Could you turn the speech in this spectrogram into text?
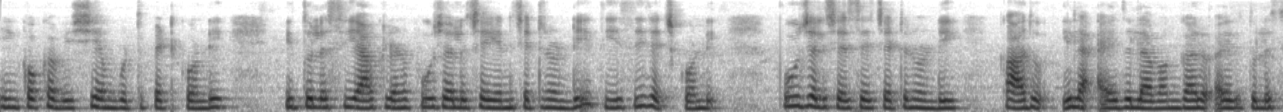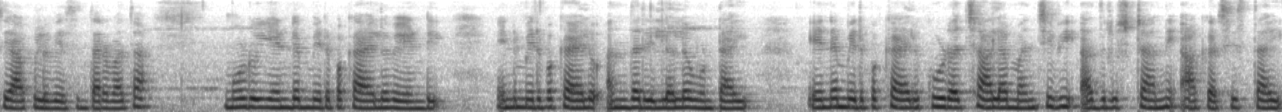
ఇంకొక విషయం గుర్తుపెట్టుకోండి. ఈ తులసి ఆకులను పూజలు చేయని చెట్టు నుండి తీసి తెచ్చుకోండి. పూజలు చేసే చెట్టు నుండి కాదు ఇలా ఐదు లవంగాలు ఐదు తులసి ఆకులు వేసిన తర్వాత మూడు ఎండ మిరపకాయలు వేయండి. ఎండు మిరపకాయలు అందరి ఇళ్ళలో ఉంటాయి. ఎండ మిరపకాయలు కూడా చాలా మంచివి అదృష్టాన్ని ఆకర్షిస్తాయి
